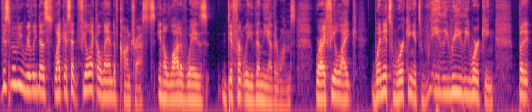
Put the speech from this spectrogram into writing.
this movie really does, like I said, feel like a land of contrasts in a lot of ways differently than the other ones. Where I feel like when it's working, it's really, really working, but it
